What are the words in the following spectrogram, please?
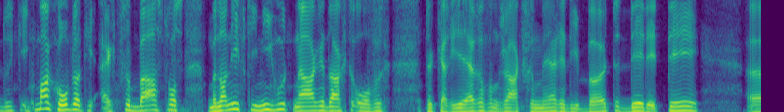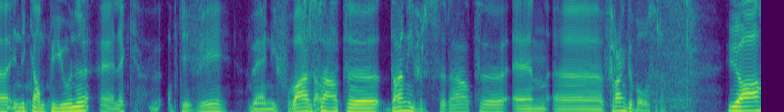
Dus ik, mag hopen dat hij echt verbaasd was, maar dan heeft hij niet goed nagedacht over de carrière van Jacques Vermeijren die buiten DDT eh, in de kampioenen eigenlijk op tv weinig voor Waar zaten Danny Verstraeten en eh, Frank de Bozere? Ja,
